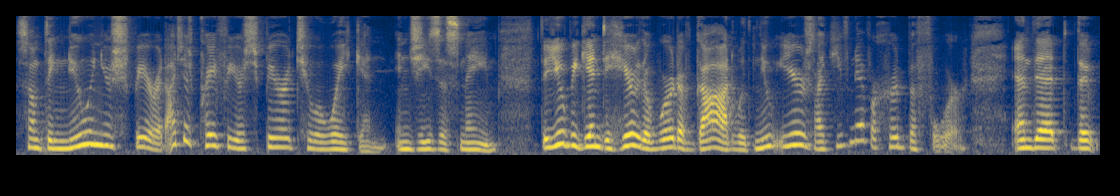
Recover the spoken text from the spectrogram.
something new in your spirit. I just pray for your spirit to awaken in Jesus' name, that you begin to hear the word of God with new ears like you've never heard before, and that the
